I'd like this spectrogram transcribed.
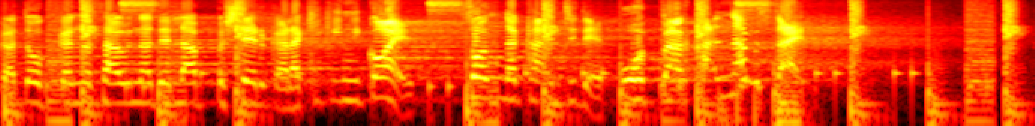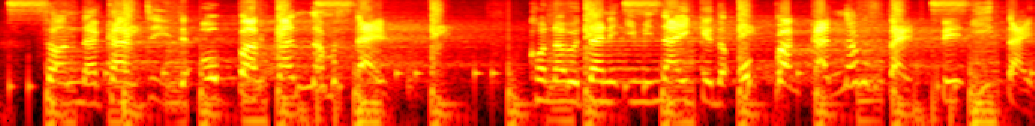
がどっかのサウナでラップしてるから聞きに来い。そんな感じでオッパカンナムスタイル。そんな感じでオッパカンナムスタイル。この歌に意味ないけどオッパカンナムスタイルって言いたい。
